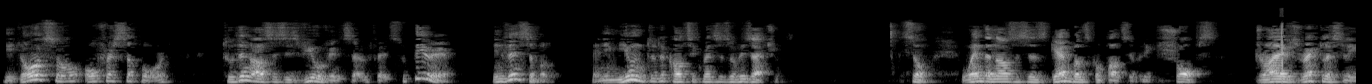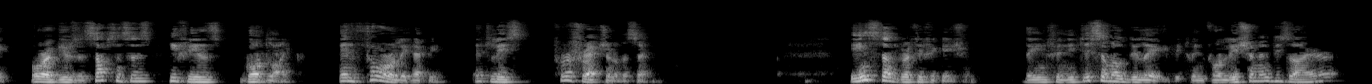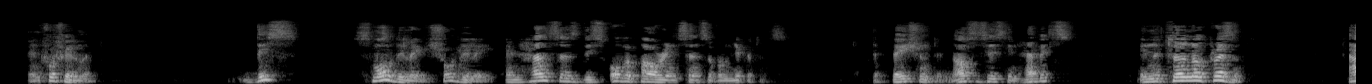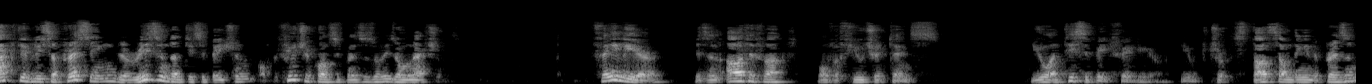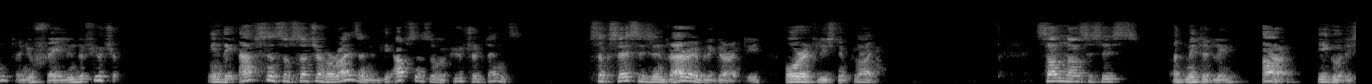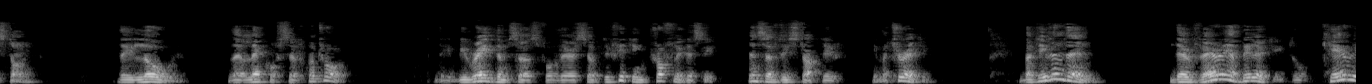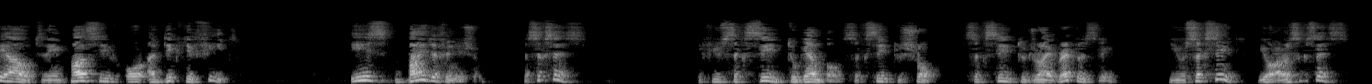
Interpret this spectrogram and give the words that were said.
It also offers support to the narcissist's view of himself as superior, invincible, and immune to the consequences of his actions. So, when the narcissist gambles compulsively, shops, drives recklessly, or abuses substances, he feels godlike and thoroughly happy, at least for a fraction of a second. Instant gratification, the infinitesimal delay between volition and desire and fulfillment. This small delay, short delay, enhances this overpowering sense of omnipotence. The patient the narcissist inhabits an eternal present, actively suppressing the reasoned anticipation of the future consequences of his own actions. Failure is an artifact of a future tense. You anticipate failure. You start something in the present and you fail in the future. In the absence of such a horizon, in the absence of a future tense, success is invariably guaranteed, or at least implied. Some narcissists, admittedly, are ego dystonic. They loathe their lack of self-control. They berate themselves for their self-defeating profligacy and self-destructive immaturity. But even then, their very ability to carry out the impulsive or addictive feat is, by definition, a success. If you succeed to gamble, succeed to shop, succeed to drive recklessly, you succeed. You are a success.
